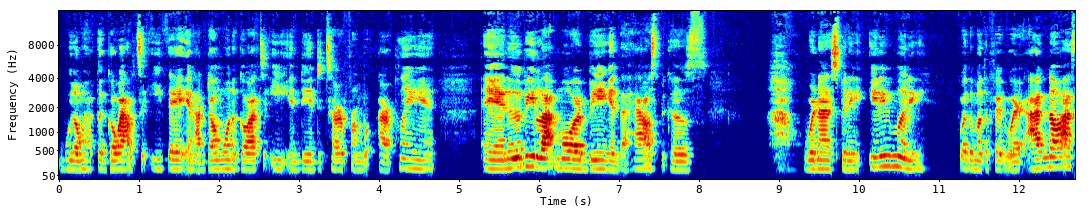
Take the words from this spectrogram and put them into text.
We don't have to go out to eat that. And I don't want to go out to eat and then deter from our plan. And it'll be a lot more being in the house because we're not spending any money for the month of February. I know, I,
